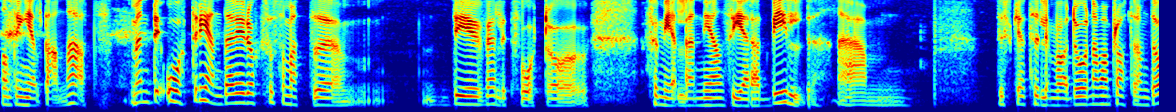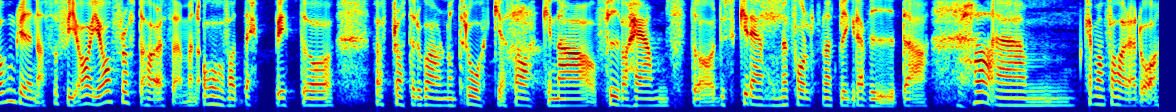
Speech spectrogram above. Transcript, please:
någonting helt annat. Men det, återigen, där är det också som att eh, det är väldigt svårt att förmedla en nyanserad bild. Um, det ska tydligen vara då när man pratar om de grejerna så får jag, jag får ofta höra så här, men åh vad deppigt och varför pratar du bara om de tråkiga sakerna och fy vad hemskt och du skrämmer folk från att bli gravida. Um, kan man få höra då.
